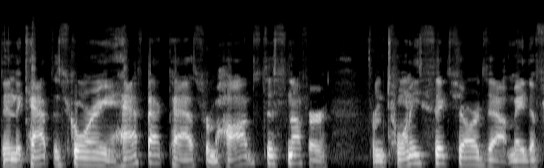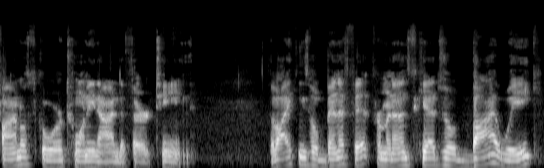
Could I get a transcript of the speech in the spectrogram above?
Then the captain scoring a halfback pass from Hobbs to Snuffer from 26 yards out made the final score 29 to 13. The Vikings will benefit from an unscheduled bye week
